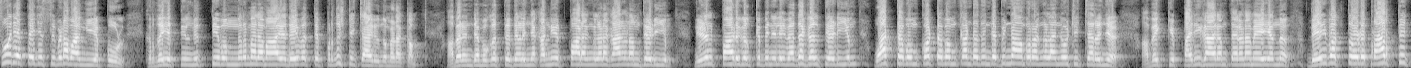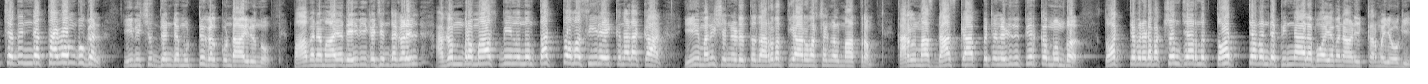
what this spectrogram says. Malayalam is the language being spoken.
സൂര്യ തേജസ് വിടവാങ്ങിയപ്പോൾ ഹൃദയത്തിൽ നിത്യവും നിർമ്മലമായ ദൈവത്തെ പ്രതിഷ്ഠിച്ചായിരുന്നു മടക്കം. അവരെ മുഖത്ത് തെളിഞ്ഞ കണ്ണീർപ്പാടങ്ങളുടെ കാരണം തേടിയും നിഴൽപ്പാടുകൾക്ക് പിന്നിലെ വ്യതകൾ തേടിയും വാട്ടവും കൊട്ടവും കണ്ടതിന്റെ പിന്നാമ്പുറങ്ങൾ അന്വേഷിച്ചറിഞ്ഞ് അവയ്ക്ക് പരിഹാരം തരണമേ എന്ന് ദൈവത്തോട് പ്രാർത്ഥിച്ചതിന്റെ തഴമ്പുകൾ ഈ വിശുദ്ധന്റെ മുട്ടുകൾക്കുണ്ടായിരുന്നു. പാവനമായ ദൈവിക ചിന്തകളിൽ അകംബ്രഹ്മാസ്മിയിൽ നിന്നും തത്വമസിയിലേക്ക് നടക്കാൻ ഈ മനുഷ്യൻ എടുത്തത് അറുപത്തിയാറ് വർഷങ്ങൾ മാത്രം. കറൽ ദാസ് ക്യാപിറ്റൽ എഴുതി തീർക്കും മുമ്പ് തോറ്റവരുടെ പക്ഷം ചേർന്ന് തോറ്റവന്റെ പിന്നാലെ പോയവനാണ് ഈ കർമ്മയോഗി.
